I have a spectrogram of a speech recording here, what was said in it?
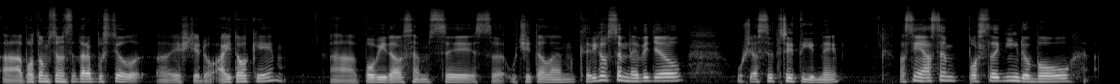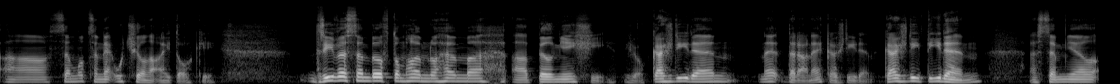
a potom jsem se teda pustil e, ještě do iTalky. A povídal jsem si s učitelem, kterýho jsem neviděl už asi tři týdny. Vlastně já jsem poslední dobou a, se moc neučil na italky. Dříve jsem byl v tomhle mnohem a, pilnější. Že jo? Každý den, ne, teda ne každý den, každý týden jsem měl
